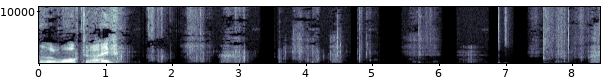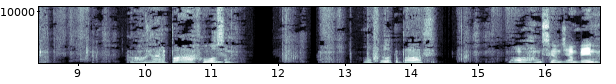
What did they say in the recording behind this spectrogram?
the little walk today. Oh, look at that, a bath. Awesome. I feel like a bath. Oh, I'm just going to jump in.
